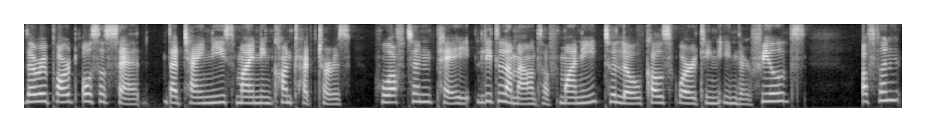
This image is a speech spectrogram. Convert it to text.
The report also said that Chinese mining contractors who often pay little amounts of money to locals working in their fields, often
